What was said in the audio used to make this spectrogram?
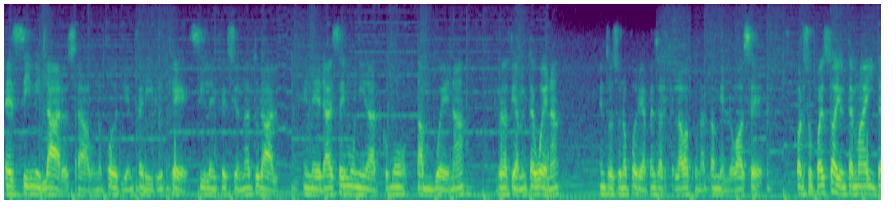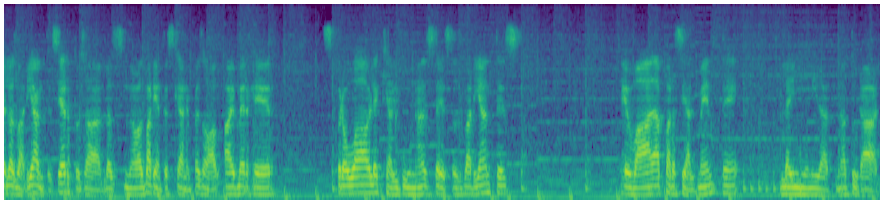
es similar, o sea, uno podría inferir que si la infección natural genera esa inmunidad como tan buena, relativamente buena, entonces uno podría pensar que la vacuna también lo va a hacer. Por supuesto, hay un tema ahí de las variantes, ¿cierto? O sea, las nuevas variantes que han empezado a emerger, es probable que algunas de estas variantes evada parcialmente la inmunidad natural.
